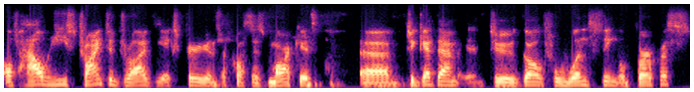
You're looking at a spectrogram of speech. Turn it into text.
of how he's trying to drive the experience across his market uh, to get them to go for one single purpose,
